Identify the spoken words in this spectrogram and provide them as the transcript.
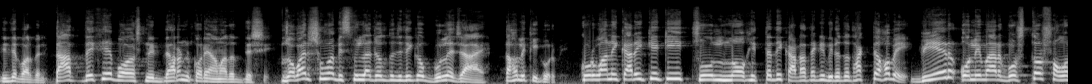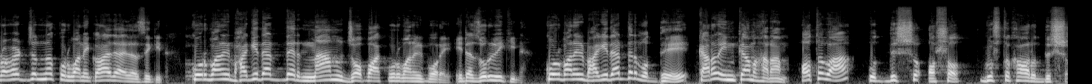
দিতে পারবেন। দাঁত দেখে বয়স নির্ধারণ করে আমাদের দেশে। জবাইয়ের সময় বিসমিল্লাহ জ্বলতে যদি কেউ ভুলে যায়, তাহলে কি করবে? কোরবানিকারীকে কি চুল, নখ ইত্যাদি কাটা থেকে বিরত থাকতে হবে? বিয়ের অলিমার গোস্ত সংগ্রহের জন্য কোরবানি করা যায় আছে কিনা? কোরবানির ভাগিদারদের নাম জপা কোরবানির পরে। এটা জরুরি কিনা? কোরবানির ভাগিদারদের মধ্যে কারও ইনকাম হারাম অথবা উদ্দেশ্য অসৎ গোস্ত খাওয়ার উদ্দেশ্য।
